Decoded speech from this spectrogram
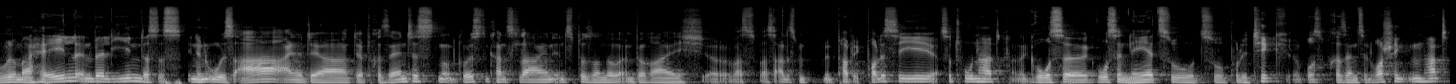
Wilmer Hale in Berlin. Das ist ist in den USA eine der, der präsentesten und größten Kanzleien, insbesondere im Bereich, äh, was, was alles mit, mit Public Policy zu tun hat. Eine große, große Nähe zu, zu Politik, große Präsenz in Washington hat.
